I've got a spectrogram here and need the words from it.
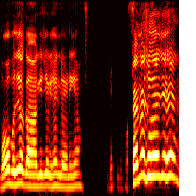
ਬਹੁਤ ਵਧੀਆ ਗਾਂ ਆ ਗਈ ਜੇ ਕਿਸੇ ਨੇ ਲੈਣੀ ਆ ਕਿਵੇਂ ਸੂਏ ਜੀ ਇਹ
